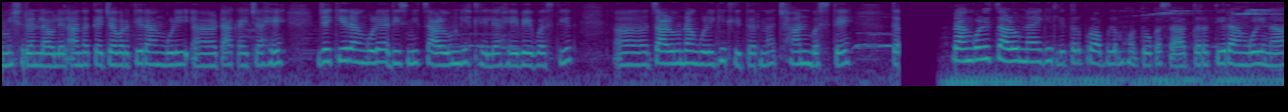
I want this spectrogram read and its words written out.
मिश्रण लावलेलं. आता त्याच्यावरती रांगोळी टाकायची आहे जे की रांगोळी आधीच मी चाळून घेतलेली आहे व्यवस्थित. चाळून रांगोळी घेतली तर ना छान बसते. तर रांगोळी चाळून नाही घेतली तर प्रॉब्लेम होतो कसा? तर ती रांगोळी ना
